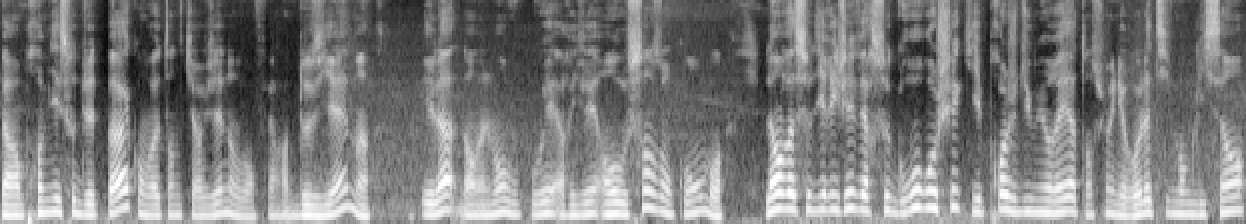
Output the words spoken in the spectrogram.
Faire un premier saut de jetpack, on va attendre qu'il revienne, on va en faire un deuxième. Et là normalement vous pouvez arriver en haut sans encombre. Là on va se diriger vers ce gros rocher qui est proche du muret. Attention il est relativement glissant.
